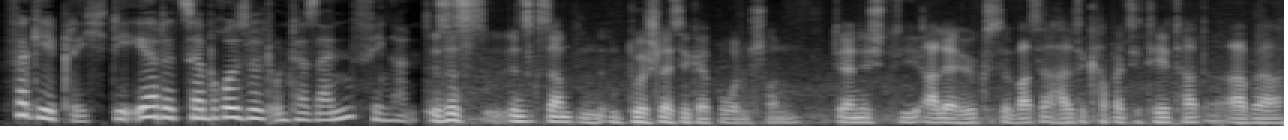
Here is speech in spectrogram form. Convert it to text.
Vergeblich, die Erde zerbröselt unter seinen Fingern. Es ist insgesamt ein durchlässiger Boden schon, der nicht die allerhöchste Wasserhaltekapazität hat, aber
